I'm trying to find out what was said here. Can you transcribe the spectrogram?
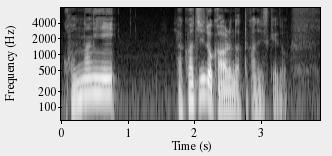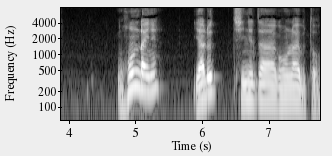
こんなに180度変わるんだって感じですけど、本来ね、やる、新ネタ5本ライブと、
